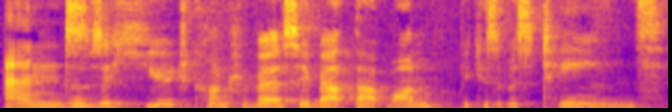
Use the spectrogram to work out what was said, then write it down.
And There was a huge controversy about that one because it was teens.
